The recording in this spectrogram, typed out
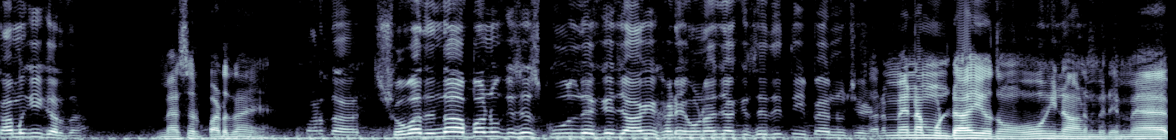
ਕੰਮ ਕੀ ਕਰਦਾ? ਮੈਂ ਸਰ ਪੜਦਾ ਹਾਂ। ਪੜਦਾ ਸ਼ੋਭਾ ਦਿੰਦਾ ਆਪਾਂ ਨੂੰ ਕਿਸੇ ਸਕੂਲ ਦੇ ਅੱਗੇ ਜਾ ਕੇ ਖੜੇ ਹੋਣਾ ਜਾਂ ਕਿਸੇ ਦੀ ਧੀ ਭੈਣ ਨੂੰ ਛੇੜ ਸਰ ਮੇਰਾ ਮੁੰਡਾ ਸੀ ਉਦੋਂ ਉਹ ਹੀ ਨਾਲ ਮੇਰੇ। ਮੈਂ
